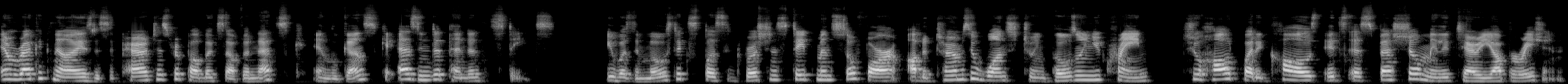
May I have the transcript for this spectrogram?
and recognize the separatist republics of Donetsk and Lugansk as independent states. It was the most explicit Russian statement so far of the terms it wants to impose on Ukraine to halt what it calls its special military operation.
